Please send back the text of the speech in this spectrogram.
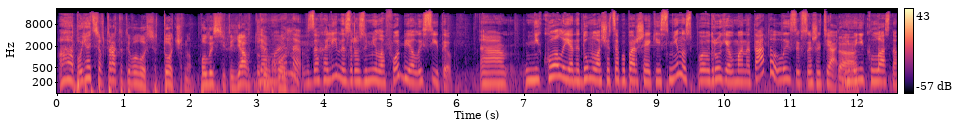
а, бояться втратити волосся. Точно, полисіти. Я туди Для входжу. мене взагалі незрозуміла фобія лисіти. Е, ніколи я не думала, що це, по-перше, якийсь мінус. По-друге, в мене тато лисий все життя, Так. і мені класно.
